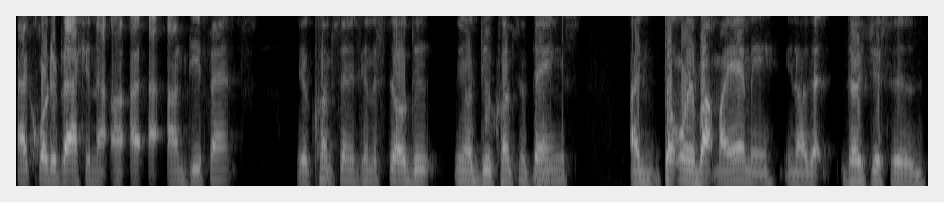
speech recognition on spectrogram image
at quarterback and uh, uh, on defense. You know, Clemson is going to still do you know do Clemson things. I don't worry about Miami. You know that they're just in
